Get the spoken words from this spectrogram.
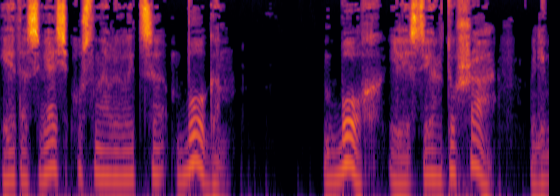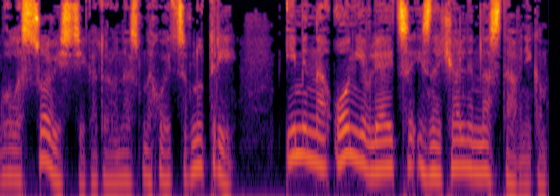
и эта связь устанавливается Богом. Бог или сверхдуша, или голос совести, который у нас находится внутри. Именно он является изначальным наставником,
